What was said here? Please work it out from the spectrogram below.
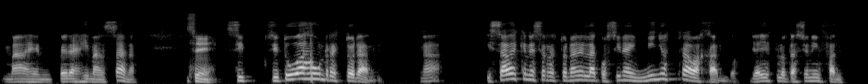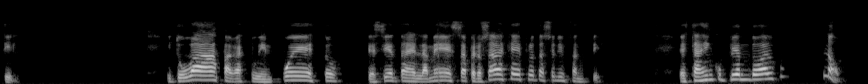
más en peras y manzanas. Sí. Si, si tú vas a un restaurante, y sabes que en ese restaurante en la cocina hay niños trabajando y hay explotación infantil. Y tú vas, pagas tus impuestos, te sientas en la mesa, pero sabes que hay explotación infantil. ¿Estás incumpliendo algo? No.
